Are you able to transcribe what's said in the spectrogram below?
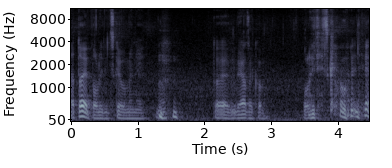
A to je politické umenie. No. To je viac ako politické umenie.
